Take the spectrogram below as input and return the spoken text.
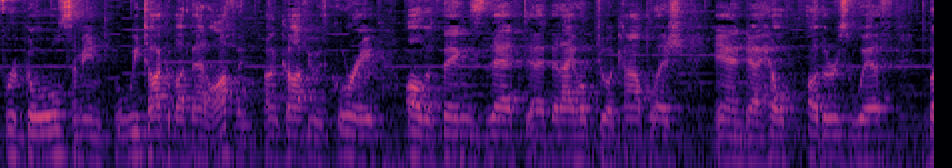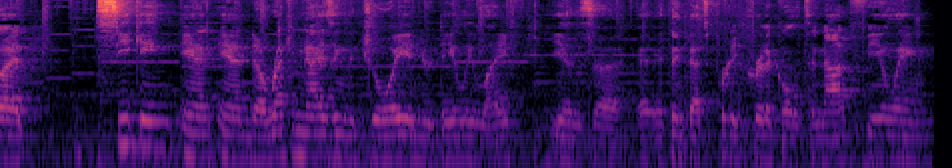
for goals. I mean we talk about that often on coffee with Kory all the things that uh, that i hope to accomplish and uh, help others with. But seeking and and uh, recognizing the joy in your daily life is uh, I think that's pretty critical to not feeling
